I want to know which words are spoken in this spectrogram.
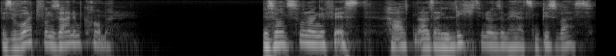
das Wort von seinem Kommen. Wir sollen so lange festhalten als ein Licht in unserem Herzen. Bis was?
